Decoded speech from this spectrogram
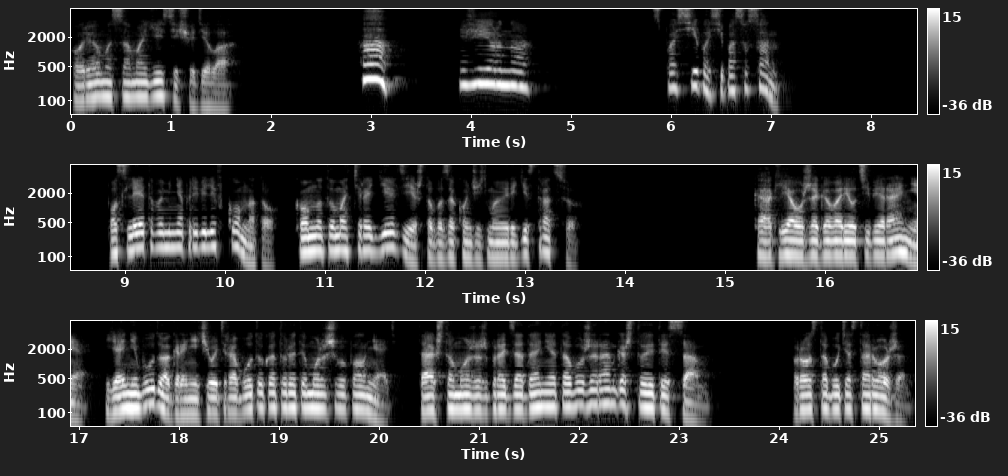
У Рёмы сама есть еще дела. А, верно. Спасибо, Сибасусан. После этого меня привели в комнату, комнату мастера гильдии, чтобы закончить мою регистрацию. Как я уже говорил тебе ранее, я не буду ограничивать работу, которую ты можешь выполнять, так что можешь брать задания того же ранга, что и ты сам. Просто будь осторожен.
